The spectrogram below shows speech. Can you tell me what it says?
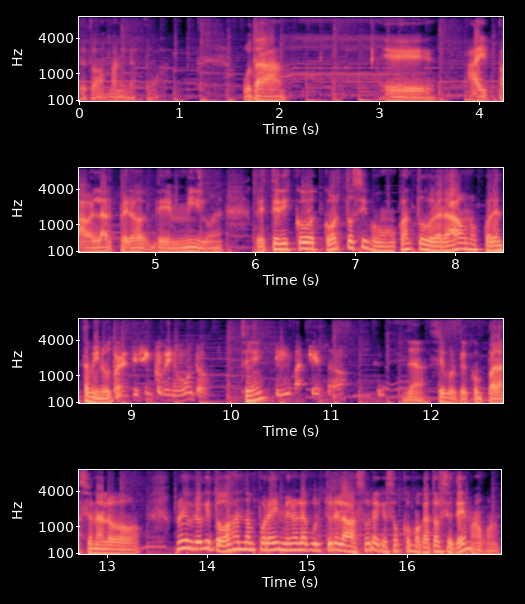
de todas maneras. po. Puta, eh, hay para hablar, pero de mil, weón. Este disco es corto, sí, po, ¿cuánto durará? ¿Unos 40 minutos? 45 minutos Sí, sí más que eso ¿no? Sí. ya, sí, porque en comparación a los. Bueno, yo creo que todos andan por ahí, menos la cultura y la basura, que son como 14 temas, weón.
